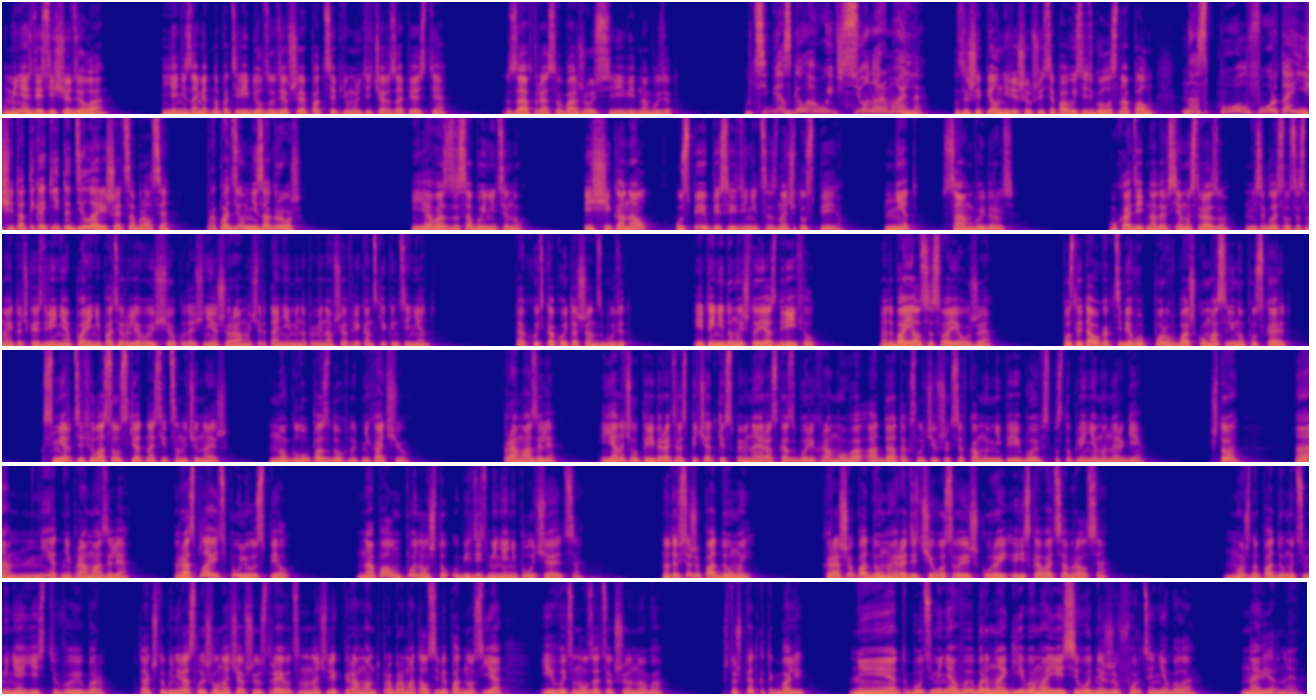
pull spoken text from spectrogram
«У меня здесь еще дела». Я незаметно потеребил зудевшее под цепью мультичар запястье. Завтра освобожусь, и видно будет. «У тебя с головой все нормально?» Зашипел, не решившийся повысить голос на палм. «Нас пол форта ищет, а ты какие-то дела решать собрался. Пропадем не за грош». «Я вас за собой не тяну. Ищи канал, успею присоединиться, значит успею. Нет, сам выберусь». «Уходить надо всем и сразу», — не согласился с моей точкой зрения парень и потер левую щеку, точнее шрам, очертаниями напоминавший африканский континент. «Так хоть какой-то шанс будет. И ты не думай, что я сдрейфил. Отбоялся свое уже. После того, как тебе в упор в башку маслину пускают, к смерти философски относиться начинаешь. Но глупо сдохнуть не хочу». «Промазали?» Я начал перебирать распечатки, вспоминая рассказ Бори Хромова о датах, случившихся в коммуне перебоев с поступлением энергии. Что? А, нет, не промазали. Расплавить пулю успел. Напалм понял, что убедить меня не получается. Но ты все же подумай. Хорошо подумай, ради чего своей шкурой рисковать собрался. Можно подумать, у меня есть выбор. Так, чтобы не расслышал начавший устраиваться на ночлег пиромант, пробормотал себе под нос я и вытянул затекшую ногу. Что ж пятка так болит? Нет, будь у меня выбор, ноги бы моей сегодня же в форте не было. Наверное.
